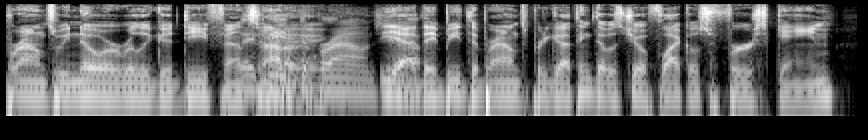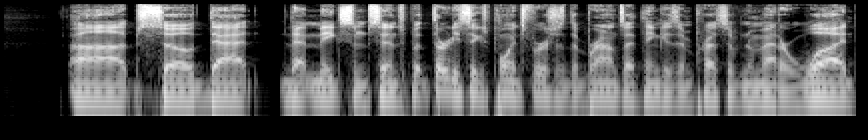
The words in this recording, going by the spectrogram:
Browns, we know, are a really good defense. They beat the Browns. yeah, Yeah, they beat the Browns pretty good. I think that was Joe Flacco's first game. Uh, so that that makes some sense. But 36 points versus the Browns, I think, is impressive no matter what.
